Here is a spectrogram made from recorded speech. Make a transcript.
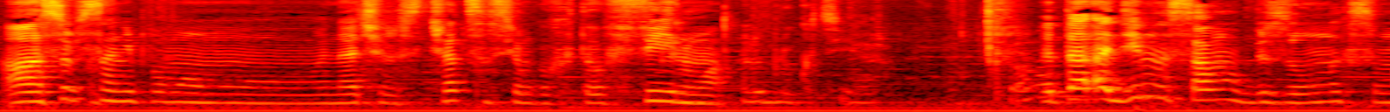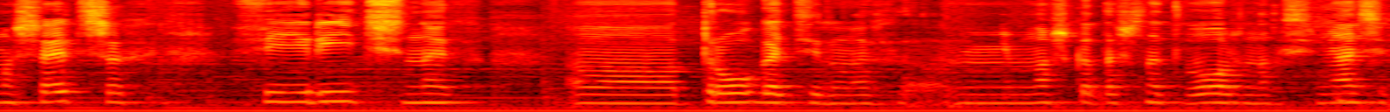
А, собственно, они, по-моему, и начали встречаться на съемках этого фильма. Люблю Котияр. Это один из самых безумных, сумасшедших, фееричных, э, трогательных, немножко тошнотворных, щемящих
